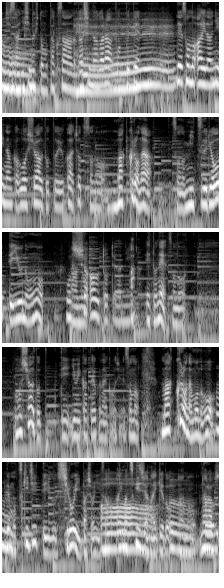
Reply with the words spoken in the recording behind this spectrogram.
うん。実際に死ぬ人もたくさん出しながら撮ってててでその間になんかウォッシュアウトというかちょっとその真っ黒なその密漁っていうのをウォッシュアウトって何？あえっ、とねそのウォッシュアウトっていう言い方よくないかもしれないその真っ黒なものを、うん。でも築地っていう白い場所にさあ今築地じゃないけど、うん。あの並ぶ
